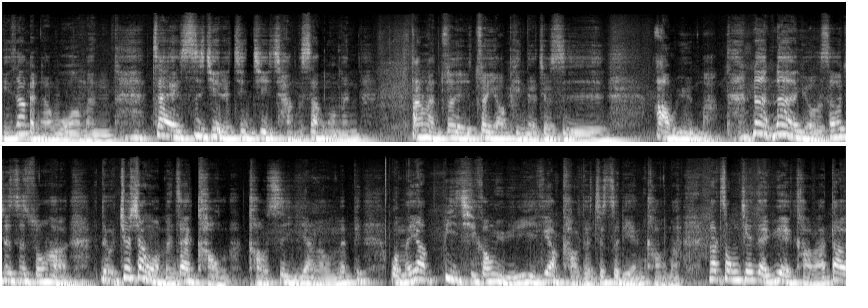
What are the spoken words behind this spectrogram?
你知道，本来我们在世界的竞技场上，我们当然最最要拼的就是。奥运嘛，那那有时候就是说哈，就像我们在考考试一样啊，我们必我们要毕其功于一，要考的就是联考嘛。那中间的月考啊，到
